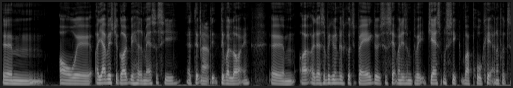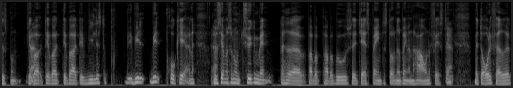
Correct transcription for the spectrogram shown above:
Øhm, og, øh, og jeg vidste godt, at vi havde en masse at sige, at det, Ja. det, det var løgn. Øhm, og, og da jeg så begyndte at gå tilbage, ikke, så ser man ligesom, du ved, jazzmusik var provokerende på et tidspunkt. Det, Ja. var, det, var, det var det vildeste, vild, vildt provokerende. Ja. Nu ser man sådan nogle tykke mænd, der hedder Papa, Papa Boos øh, jazzband, der står nede på en eller anden havnefest, Ja. ikke? med dårlig fadøl.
